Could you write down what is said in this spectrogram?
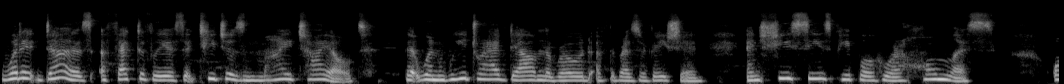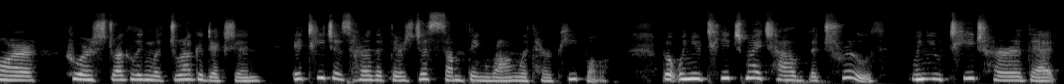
what it does effectively is it teaches my child that when we drive down the road of the reservation and she sees people who are homeless or who are struggling with drug addiction, it teaches her that there's just something wrong with her people. But when you teach my child the truth, when you teach her that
